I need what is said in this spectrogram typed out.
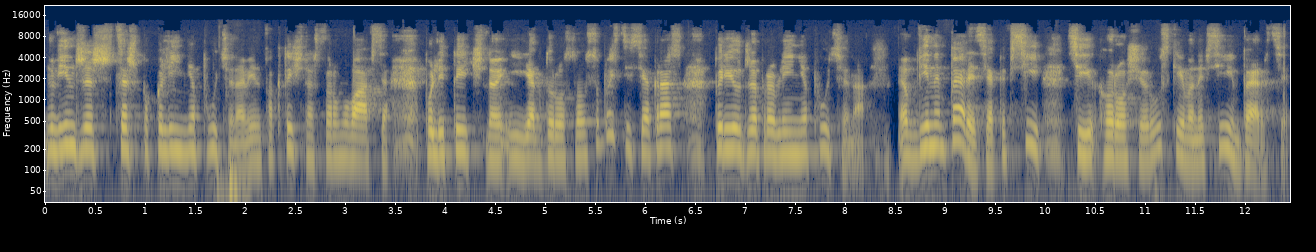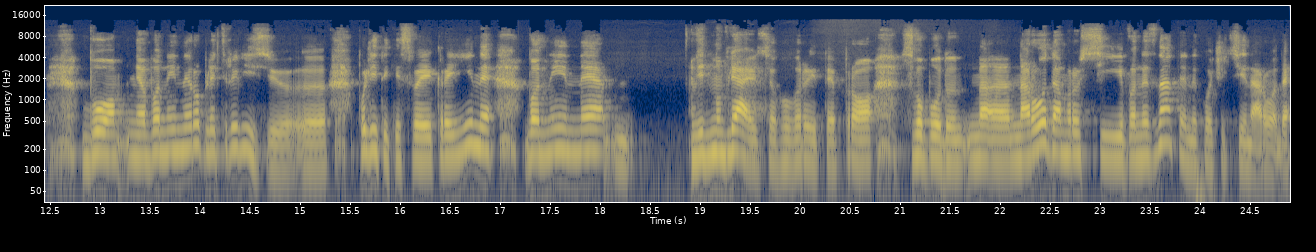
він же ж це ж покоління Путіна. Він фактично сформувався політично і як доросла особистість, якраз в період же правління Путіна. Він імперець, як і всі ці хороші русські, вони всі імперці, бо вони не роблять ревізію е, політики своєї країни, вони не Відмовляються говорити про свободу народам Росії. Вони знати не хочуть ці народи,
